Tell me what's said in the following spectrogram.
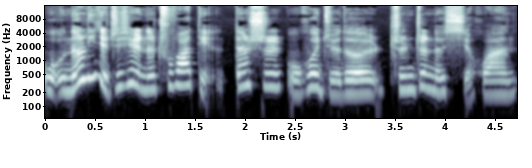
我我能理解这些人的出发点，但是我会觉得真正的喜欢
